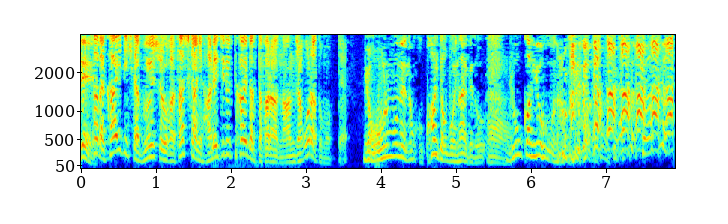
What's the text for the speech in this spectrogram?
でただ書いてきた文章が確かに晴れ汁って書いてあったから、なんじゃこらと思って。いや、俺もね、なんか書いた覚えないけど、業界用語なのかな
